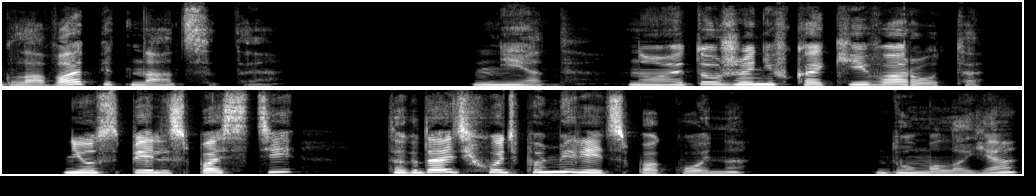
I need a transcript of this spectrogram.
Глава пятнадцатая. Нет, но это уже ни в какие ворота. Не успели спасти, тогда дайте хоть помереть спокойно. Думала я,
